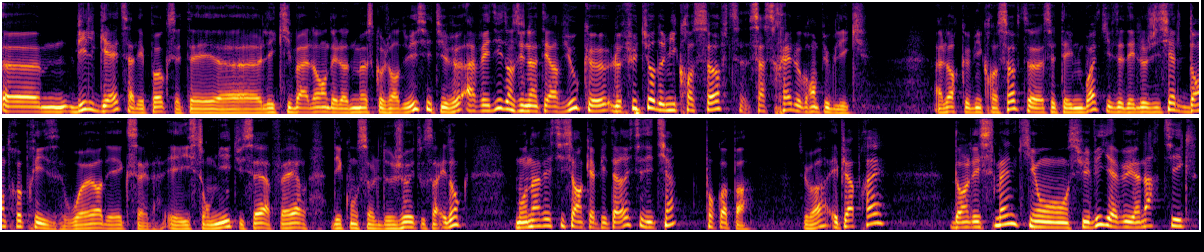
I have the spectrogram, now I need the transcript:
Euh, Bill Gates, à l'époque, c'était euh, l'équivalent d'Elon Musk aujourd'hui, si tu veux, avait dit dans une interview que le futur de Microsoft, ça serait le grand public. Alors que Microsoft, euh, c'était une boîte qui faisait des logiciels d'entreprise, Word et Excel. Et ils sont mis, tu sais, à faire des consoles de jeux et tout ça. Et donc, mon investisseur en capital risque s'est dit, tiens, pourquoi pas? Tu vois? Et puis après, dans les semaines qui ont suivi, il y avait eu un article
